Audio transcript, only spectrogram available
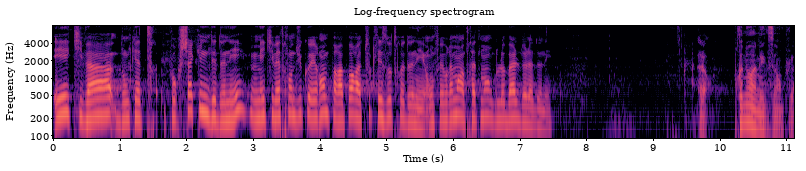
et qui va donc être pour chacune des données, mais qui va être rendue cohérente par rapport à toutes les autres données. On fait vraiment un traitement global de la donnée. Alors, prenons un exemple.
